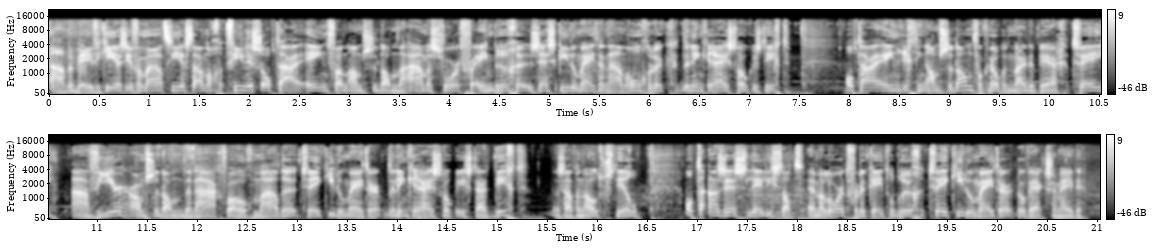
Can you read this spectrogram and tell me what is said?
ABB Verkeersinformatie. Er staan nog files op de A1 van Amsterdam naar Amersfoort... voor Eembrugge, 6 kilometer na een ongeluk. De linkerrijstrook is dicht. Op de A1 richting Amsterdam voor knooppunt Muidenberg 2. A4 Amsterdam-Den Haag voor Hoogmade 2 kilometer. De linkerrijstrook is daar dicht. Er staat een auto stil. Op de A6 Lelystad en Meloord voor de Ketelbrug 2 kilometer door werkzaamheden.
